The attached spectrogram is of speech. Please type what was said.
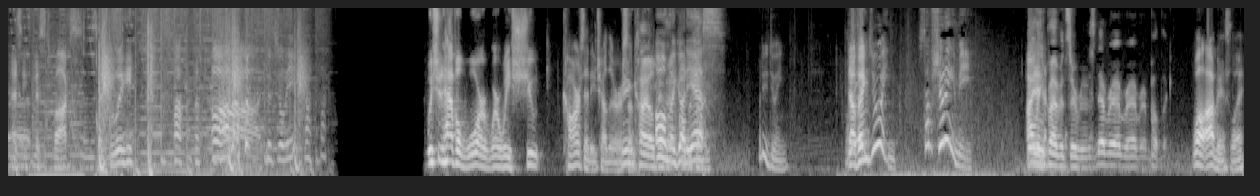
As he fist box. Sensually. Literally. we should have a war where we shoot cars at each other or Me and something. Kyle. Do Oh that my all God! the Yes. What are you doing? What Nothing? Are you doing? Stop shooting at me. Time. I Only in private servers. Never, ever, ever in public. Well, obviously.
